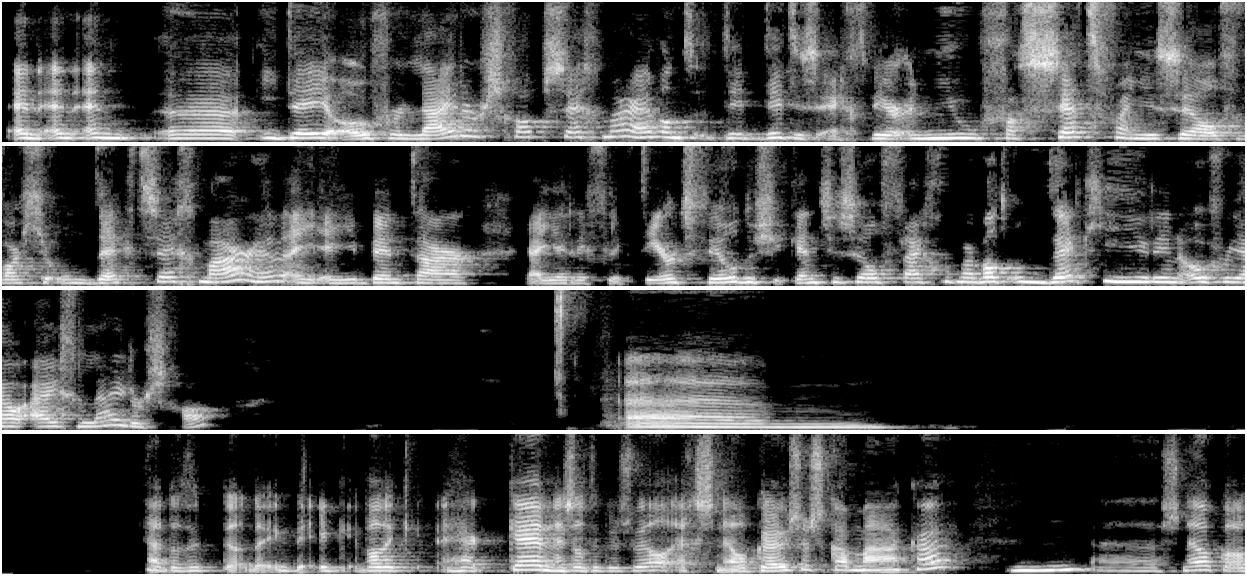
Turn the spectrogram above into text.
En, en, en uh, ideeën over leiderschap, zeg maar. Hè? Want dit, dit is echt weer een nieuw facet van jezelf wat je ontdekt, zeg maar. Hè? En, en, je bent daar, ja, je reflecteert veel, dus je kent jezelf vrij goed. Maar wat ontdek je hierin over jouw eigen leiderschap? Um ja, dat ik, dat ik, ik, wat ik herken is dat ik dus wel echt snel keuzes kan maken. Mm snel kan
